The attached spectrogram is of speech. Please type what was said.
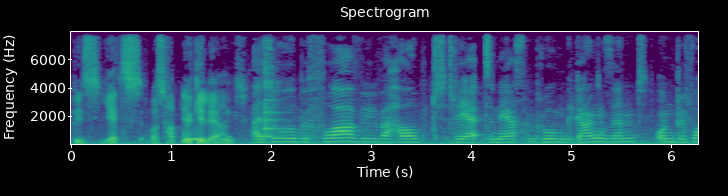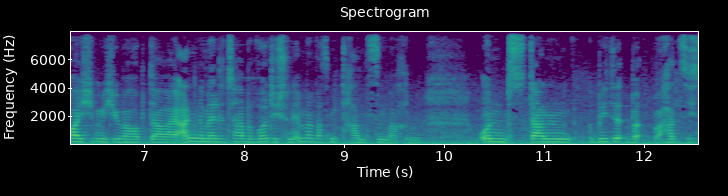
bis jetzt. Was habt ihr gelernt? Also bevor wir überhaupt zu den ersten Proben gegangen sind und bevor ich mich überhaupt dabei angemeldet habe, wollte ich schon immer was mit Tanzen machen. Und dann hat sich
